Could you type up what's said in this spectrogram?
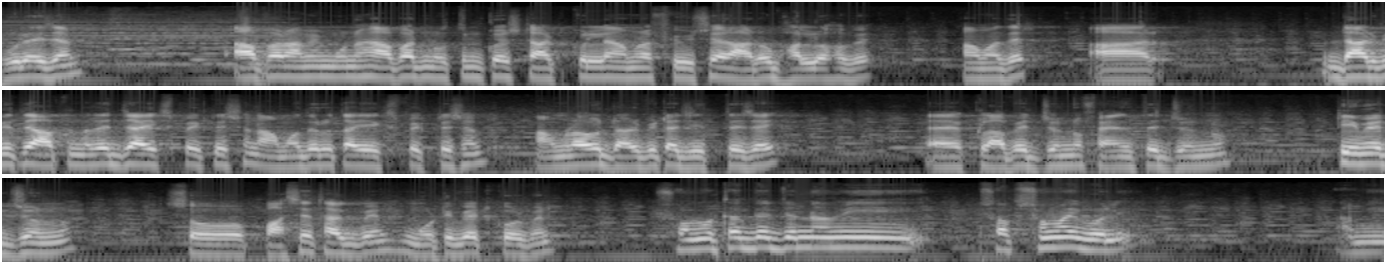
ভুলে যান। আবার আমি মনে হয় আবার নতুন করে স্টার্ট করলে আমরা ফিউচার আরও ভালো হবে আমাদের। আর ডার্বিতে আপনাদের যা এক্সপেকটেশন আমাদেরও তাই এক্সপেকটেশন আমরাও ডার্বিটা জিততে যাই ক্লাবের জন্য ফ্যান্সদের জন্য টিমের জন্য। সো পাশে থাকবেন মোটিভেট করবেন। সমর্থকদের জন্য আমি সবসময় বলি, আমি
